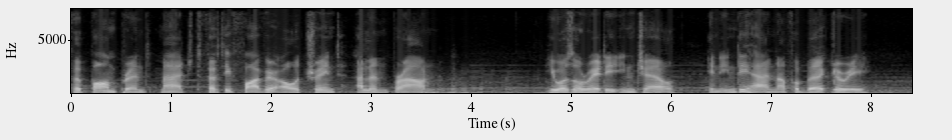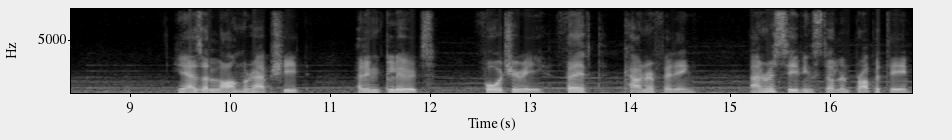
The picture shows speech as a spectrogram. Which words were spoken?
The palm print matched 55 year old Trent Allen Brown. He was already in jail in Indiana for burglary. He has a long rap sheet that includes forgery, theft, counterfeiting, and receiving stolen property.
